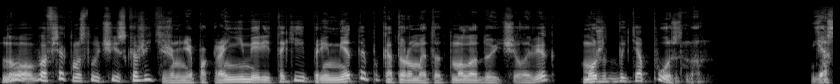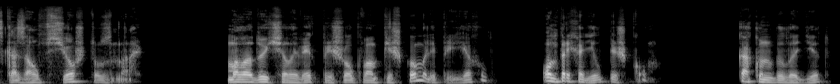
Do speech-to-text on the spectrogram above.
Но, во всяком случае, скажите же мне, по крайней мере, такие приметы, по которым этот молодой человек может быть опознан. Я сказал все, что знаю. Молодой человек пришел к вам пешком или приехал? Он приходил пешком. Как он был одет?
